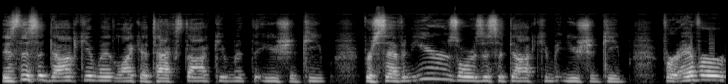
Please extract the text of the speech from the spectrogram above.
Is this a document like a tax document that you should keep for seven years, or is this a document you should keep forever?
